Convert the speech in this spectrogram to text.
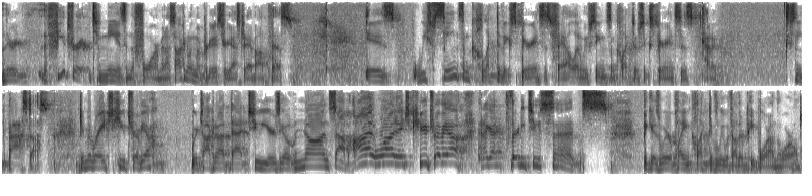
there, the future to me is in the form, and I was talking with my producer yesterday about this. Is we've seen some collective experiences fail, and we've seen some collective experiences kind of sneak past us. Do you remember HQ trivia? We were talking about that two years ago, nonstop. I won HQ trivia, and I got 32 cents because we were playing collectively with other people around the world.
